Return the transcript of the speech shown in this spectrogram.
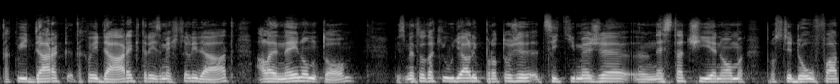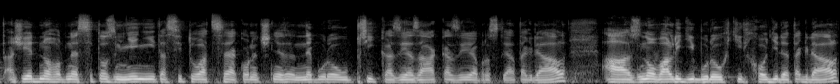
takový, dar, takový dárek, který jsme chtěli dát, ale nejenom to, my jsme to taky udělali, protože cítíme, že eh, nestačí jenom prostě doufat, až jednoho dne se to změní, ta situace a konečně nebudou příkazy a zákazy a prostě a tak dál. A znova lidi budou chtít chodit a tak dál.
